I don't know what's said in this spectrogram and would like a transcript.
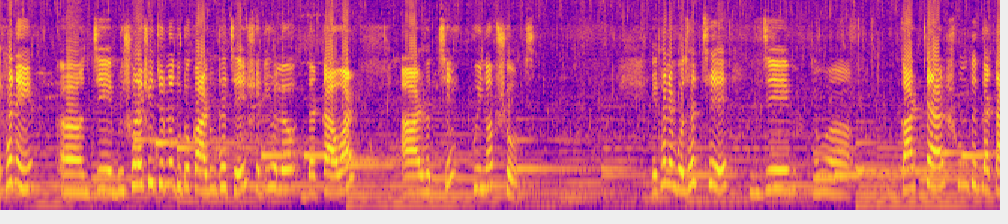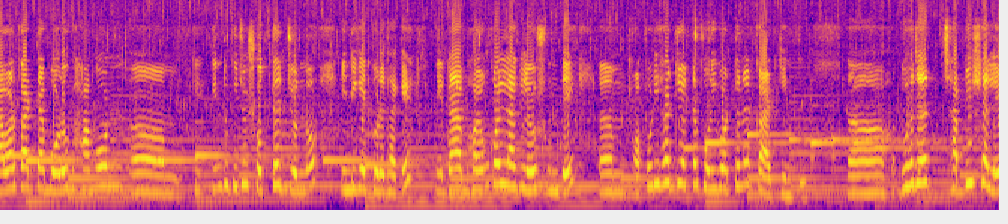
এখানে যে বৃষ রাশির জন্য দুটো কার্ড উঠেছে, সেটি হলো দ্য টাওয়ার আর হচ্ছে কুইন অফ শোর্টস এখানে বোঝাচ্ছে যে কার্ডটা শুনতে টাওয়ার কাঠটা বড় ভাঙন কিন্তু কিছু সত্যের জন্য ইন্ডিকেট করে থাকে। এটা ভয়ঙ্কর লাগলেও শুনতে অপরিহার্য একটা পরিবর্তনের কার্ড কিন্তু। দু সালে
